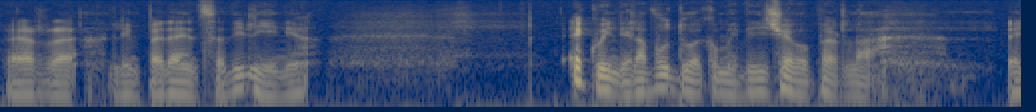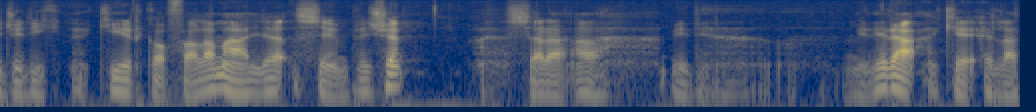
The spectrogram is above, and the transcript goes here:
per l'impedenza di linea. E quindi la V2 come vi dicevo per la legge di Kirchhoff alla maglia semplice sarà ah, mi dirà che la,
